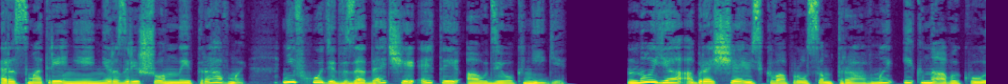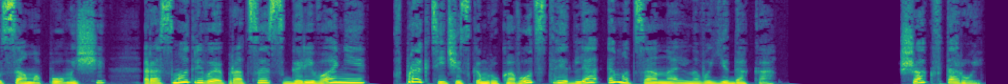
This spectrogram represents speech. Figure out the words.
Рассмотрение неразрешенной травмы не входит в задачи этой аудиокниги. Но я обращаюсь к вопросам травмы и к навыку самопомощи рассматривая процесс горевания в практическом руководстве для эмоционального едока. Шаг второй.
